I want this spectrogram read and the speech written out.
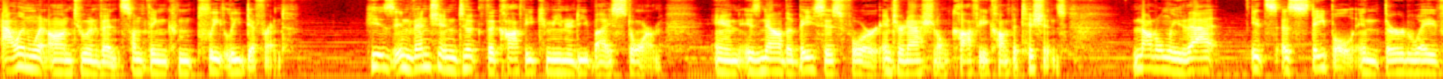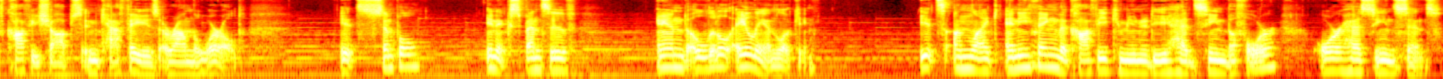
Alan went on to invent something completely different. His invention took the coffee community by storm and is now the basis for international coffee competitions. Not only that, it's a staple in third wave coffee shops and cafes around the world. It's simple, inexpensive, and a little alien looking. It's unlike anything the coffee community had seen before or has seen since.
